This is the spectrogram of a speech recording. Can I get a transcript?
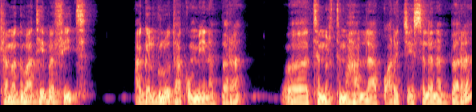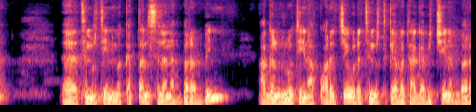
ከመግባቴ በፊት አገልግሎት አቁሜ ነበረ። ትምህርት መሀል ላይ አቋርጬ ስለነበረ ትምህርቴን መቀጠል ስለነበረብኝ አገልግሎቴን አቋርጬ ወደ ትምህርት ገበታ ገብቼ ነበረ።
